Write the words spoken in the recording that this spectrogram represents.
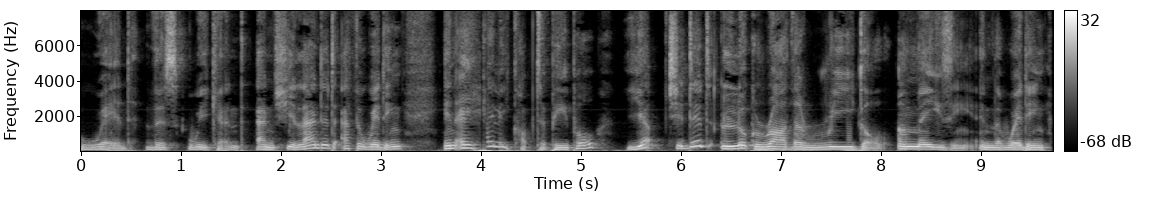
wed this weekend and she landed at the wedding in a helicopter, people. Yep, she did look rather regal, amazing in the wedding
